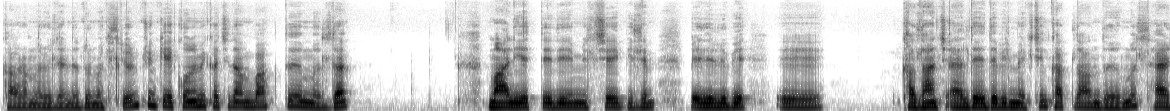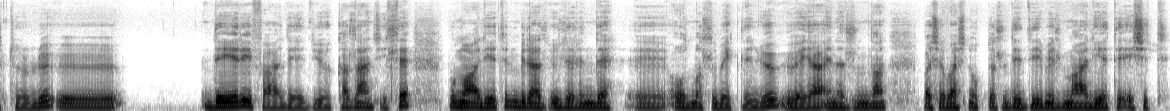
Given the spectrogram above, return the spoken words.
kavramları üzerinde durmak istiyorum. Çünkü ekonomik açıdan baktığımızda maliyet dediğimiz şey bizim belirli bir e, kazanç elde edebilmek için katlandığımız her türlü e, değeri ifade ediyor. Kazanç ise bu maliyetin biraz üzerinde e, olması bekleniyor veya en azından başa baş noktası dediğimiz maliyete eşit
